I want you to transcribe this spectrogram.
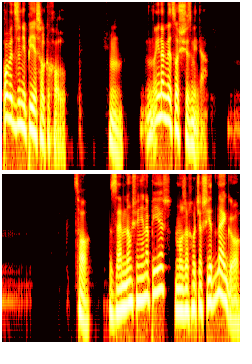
Powiedz, że nie pijesz alkoholu. Hmm. No i nagle coś się zmienia. Co? Ze mną się nie napijesz? Może chociaż jednego.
